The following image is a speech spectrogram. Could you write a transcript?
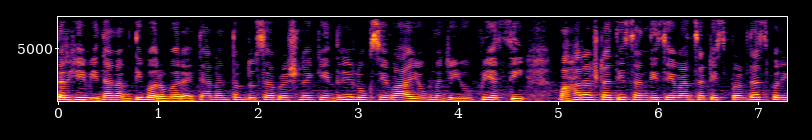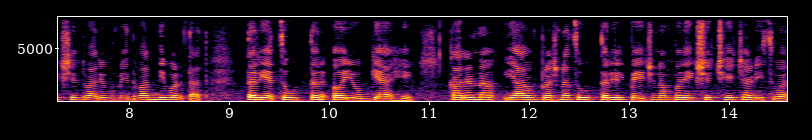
तर हे विधान अगदी बरोबर आहे. त्यानंतर दुसरा प्रश्न आहे केंद्रीय लोकसेवा आयोग म्हणजे यू पी एस सी महाराष्ट्रातील संधी सेवांसाठी स्पर्धाच परीक्षेद्वारे उमेदवार निवडतात. तर याचं उत्तर अयोग्य आहे. कारण या प्रश्नाचं उत्तर येईल पेज नंबर एकशे छेचाळीसवर.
